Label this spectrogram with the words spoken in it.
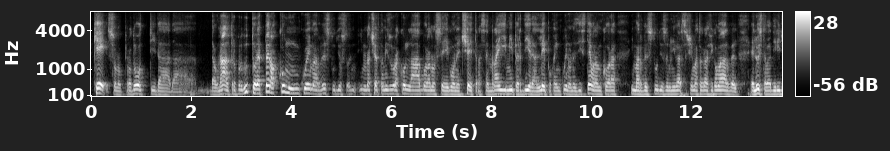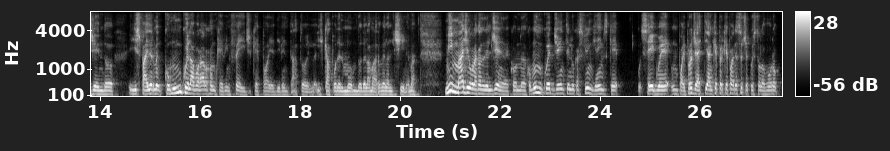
che sono prodotti da, da, da, un altro produttore, però comunque Marvel Studios in una certa misura collaborano, seguono, eccetera. Sembra Imi per dire all'epoca in cui non esistevano ancora i Marvel Studios l'universo cinematografico Marvel e lui stava dirigendo gli Spider-Man, comunque lavorava con Kevin Feige, che poi è diventato il, il capo del mondo della Marvel al cinema. Mi immagino una cosa del genere, con comunque gente in Lucasfilm Games che segue un po' i progetti, anche perché poi adesso c'è questo lavoro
